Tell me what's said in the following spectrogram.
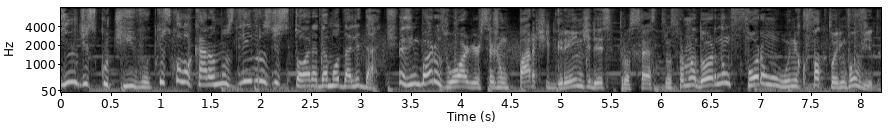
indiscutível que os colocaram nos livros de história da modalidade. Mas embora os Warriors sejam parte grande desse processo transformador, não foram o único fator envolvido.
